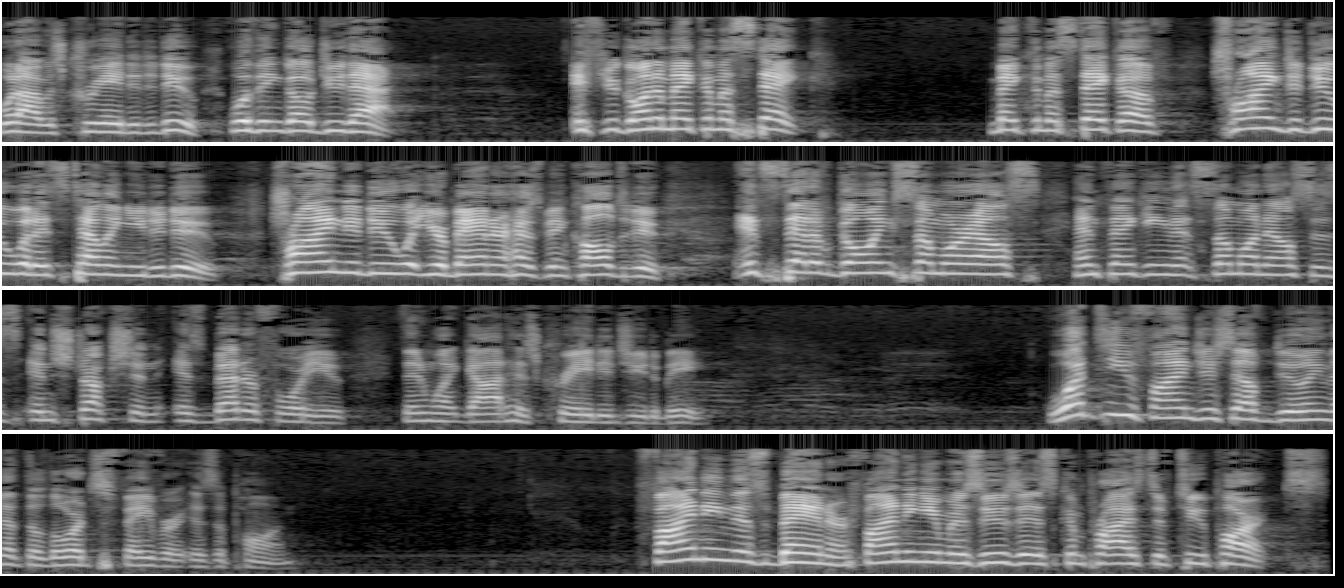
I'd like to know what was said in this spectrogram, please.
what I was created to do? Well, then go do that. If you're going to make a mistake, make the mistake of, trying to do what it's telling you to do, trying to do what your banner has been called to do, instead of going somewhere else and thinking that someone else's instruction is better for you than what God has created you to be. What do you find yourself doing that the Lord's favor is upon? Finding this banner, finding your mezuzah is comprised of two parts.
